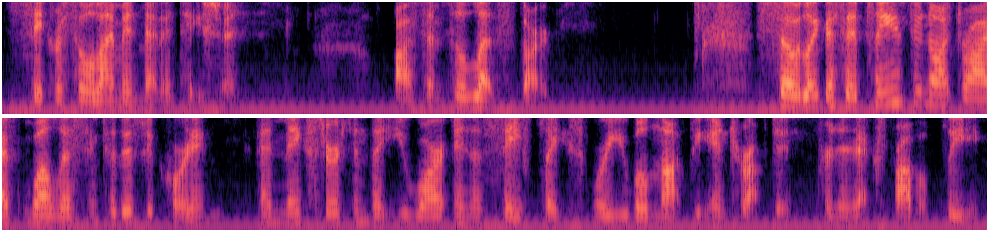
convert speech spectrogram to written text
sacred soul alignment meditation? Awesome. So let's start. So like I said, please do not drive while listening to this recording and make certain that you are in a safe place where you will not be interrupted for the next probably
